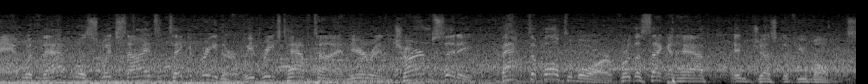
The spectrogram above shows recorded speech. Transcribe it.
And with that, we'll switch sides and take a breather. We've reached halftime here in Charm City. Back to Baltimore for the second half in just a few moments.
